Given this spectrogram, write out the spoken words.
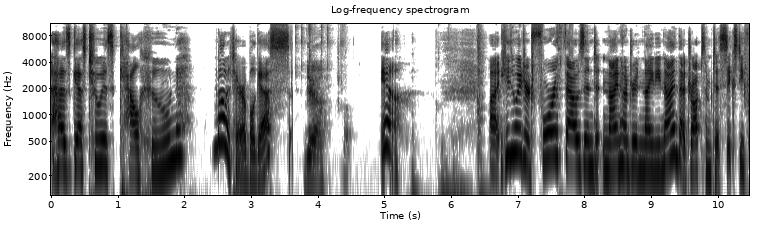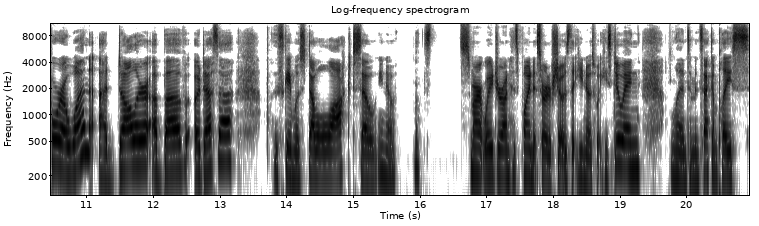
has guessed who is Calhoun. Not a terrible guess. Yeah. Yeah. Uh, he's wagered 4,999. That drops him to 6,401, a dollar above Odessa. This game was double locked, so, you know, it's smart wager on his point. It sort of shows that he knows what he's doing, lands him in second place.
